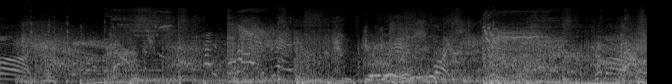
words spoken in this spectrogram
on! Gene Come on!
